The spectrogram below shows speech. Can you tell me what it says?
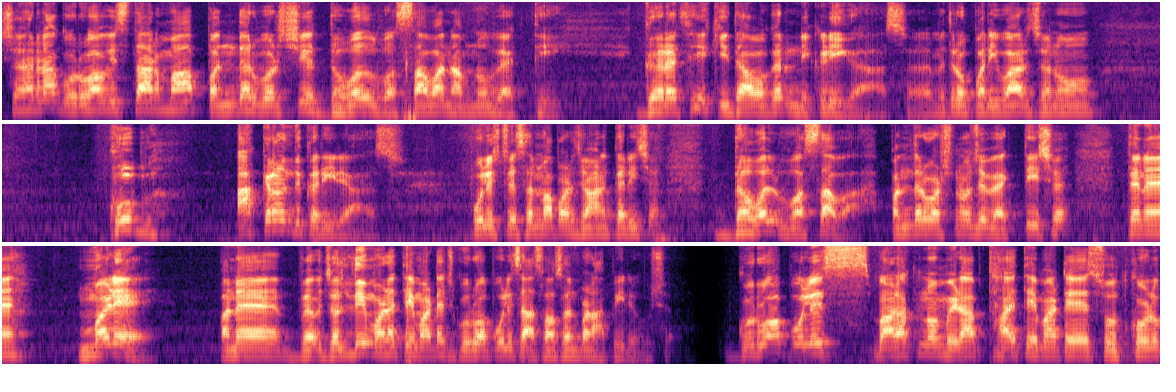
શહેરના ગોરવા વિસ્તારમાં પંદર વર્ષીય ધવલ વસાવા નામનો વ્યક્તિ ઘરેથી કીધા વગર નીકળી ગયા છે. મિત્રો, પરિવારજનો ખૂબ આક્રંદ કરી રહ્યા છે. પોલીસ સ્ટેશનમાં પણ જાણ કરી છે. ધવલ વસાવા પંદર વર્ષનો જે વ્યક્તિ છે, તેને મળે અને જલ્દી મળે તે માટે જ ગોરવા પોલીસ આશ્વાસન પણ આપી રહ્યું છે. ગોરવા પોલીસ બાળકનો મેળાપ થાય તે માટે શોધખોળ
